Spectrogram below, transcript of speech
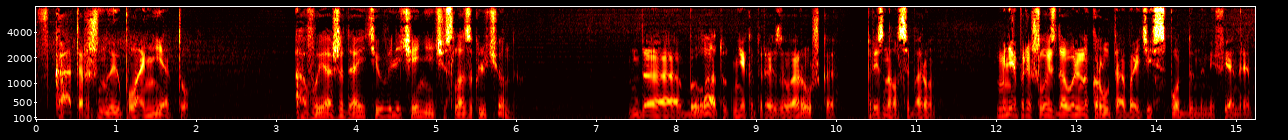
в каторжную планету. А вы ожидаете увеличения числа заключенных? «Да, была тут некоторая заварушка», — признался барон. «Мне пришлось довольно круто обойтись с подданными, Фенринг.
